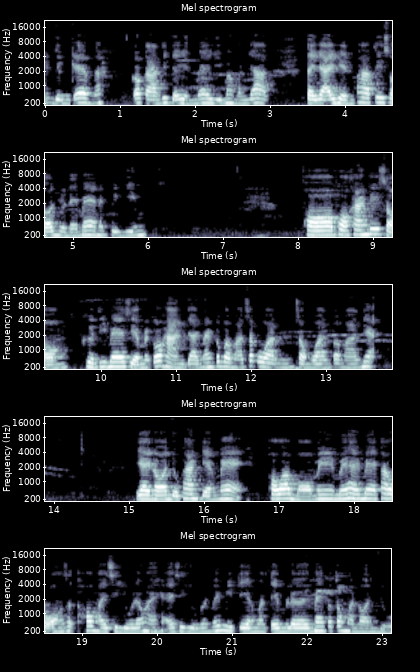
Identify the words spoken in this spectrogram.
ปดึงแก้มนะก็การที่จะเห็นแม่ยิ้มมันยาก แต่ยายเห็นภาพที่ซ้อนอยู่ในแม่นั่นคือยิ้ม พอพอครั้งที่สองคืนที่แม่เสียมันก็ห่างจากนั้นก็ประมาณสักวันสองวันประมาณเนี้ยยายนอนอยู่ข้างเตียงแม่ เพราะว่าหมอไม่ไม่ให้แม่เข้าองห้องไอซียูแล้วไงไอซียูมันไม่มีเตียงมันเต็มเลย แม่ก็ต้องมานอนอยู่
